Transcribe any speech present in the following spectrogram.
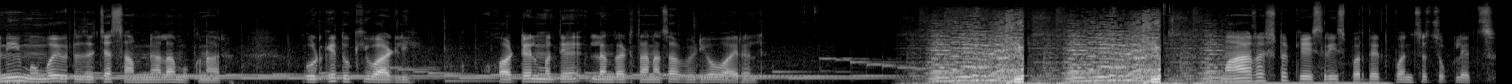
धोनी मुंबई विरुद्धच्या सामन्याला मुकणार. गुडघेदुखी वाढली. हॉटेलमध्ये लंगटतानाचा व्हिडिओ व्हायरल. महाराष्ट्र केसरी स्पर्धेत पंच चुकलेच.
